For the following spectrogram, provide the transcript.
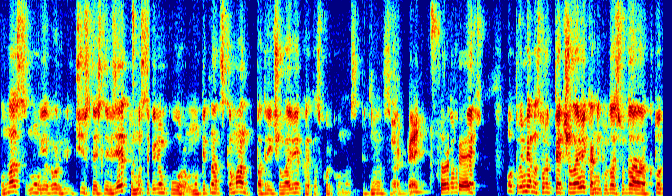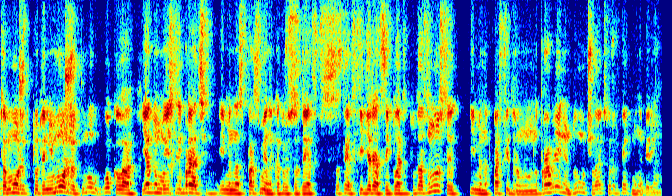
у нас, ну, я говорю, чисто если взять, то мы соберем кворум. Ну, 15 команд по 3 человека, это сколько у нас? 15? 45. 45. Ну, примерно 45 человек, они туда-сюда, кто-то может, кто-то не может. Ну, около, я думаю, если брать именно спортсмены, которые состоят, состоят в федерации и платят туда взносы, именно по фидерному направлению, думаю, человек 45 мы наберем.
